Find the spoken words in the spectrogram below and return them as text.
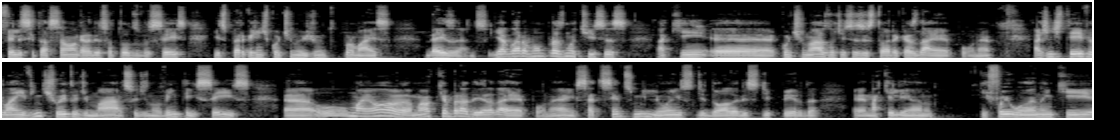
felicitação, agradeço a todos vocês e espero que a gente continue junto por mais 10 anos. E agora vamos para as notícias aqui, é, continuar as notícias históricas da Apple. Né? A gente teve lá em 28 de março de 96 é, o maior, a maior quebradeira da Apple, né? em 700 milhões de dólares de perda é, naquele ano. E foi o ano em que,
